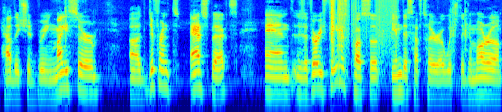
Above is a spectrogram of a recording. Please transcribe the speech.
how they should bring meiser, uh, different aspects. And there's a very famous pasuk in this haftarah which the Gemara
